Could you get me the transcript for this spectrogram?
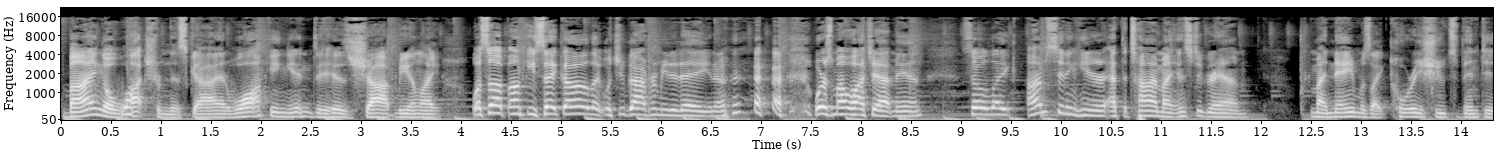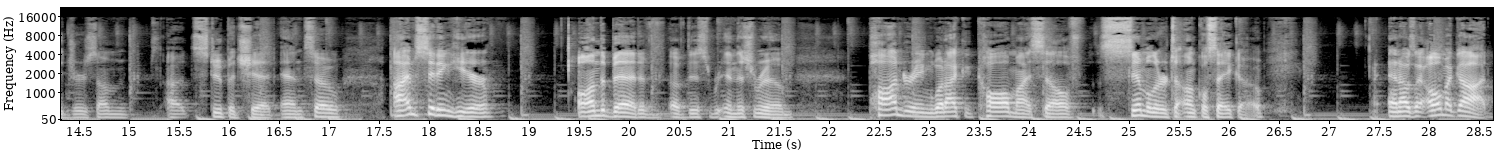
buying a watch from this guy and walking into his shop being like, "What's up, Uncle Seiko? Like, what you got for me today? You know, where's my watch at, man?" So like I'm sitting here at the time my Instagram my name was like Corey shoots vintage or some uh, stupid shit. And so I'm sitting here on the bed of, of this in this room pondering what I could call myself similar to Uncle Seiko. And I was like, "Oh my god,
